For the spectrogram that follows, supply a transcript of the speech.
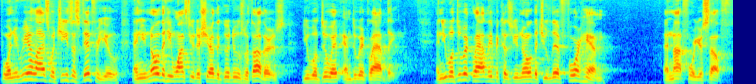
For when you realize what Jesus did for you and you know that he wants you to share the good news with others, you will do it and do it gladly. And you will do it gladly because you know that you live for him and not for yourself.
